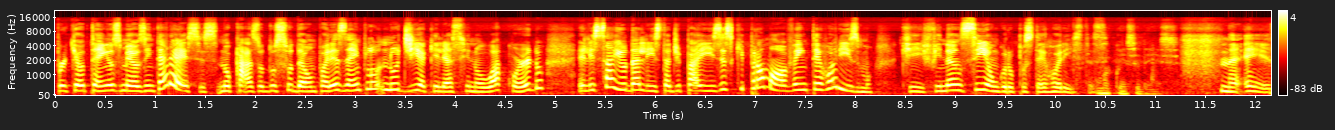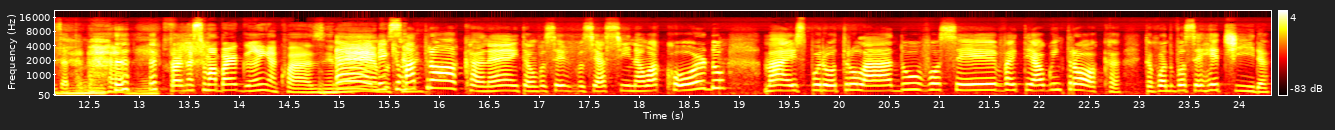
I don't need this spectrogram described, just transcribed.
porque eu tenho os meus interesses. No caso do Sudão, por exemplo, no dia que ele assinou o acordo, ele saiu da lista de países que promovem terrorismo, que financiam grupos terroristas. Uma coincidência. Né? É, exatamente. É, Torna-se uma barganha quase, né? É, meio você... que uma troca, né? Então você, você assina o acordo, mas por outro lado, você vai ter algo em troca. Então, quando você retira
